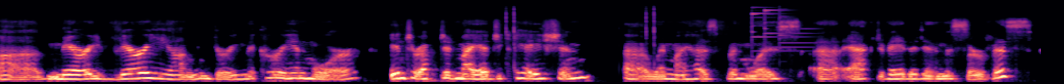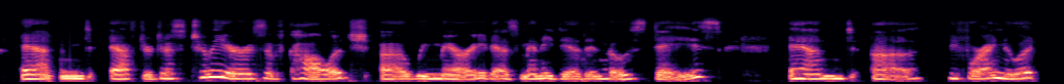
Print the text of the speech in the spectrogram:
uh, married very young during the Korean War, interrupted my education uh, when my husband was uh, activated in the service. And after just two years of college, uh, we married, as many did in those days. And uh, before I knew it,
